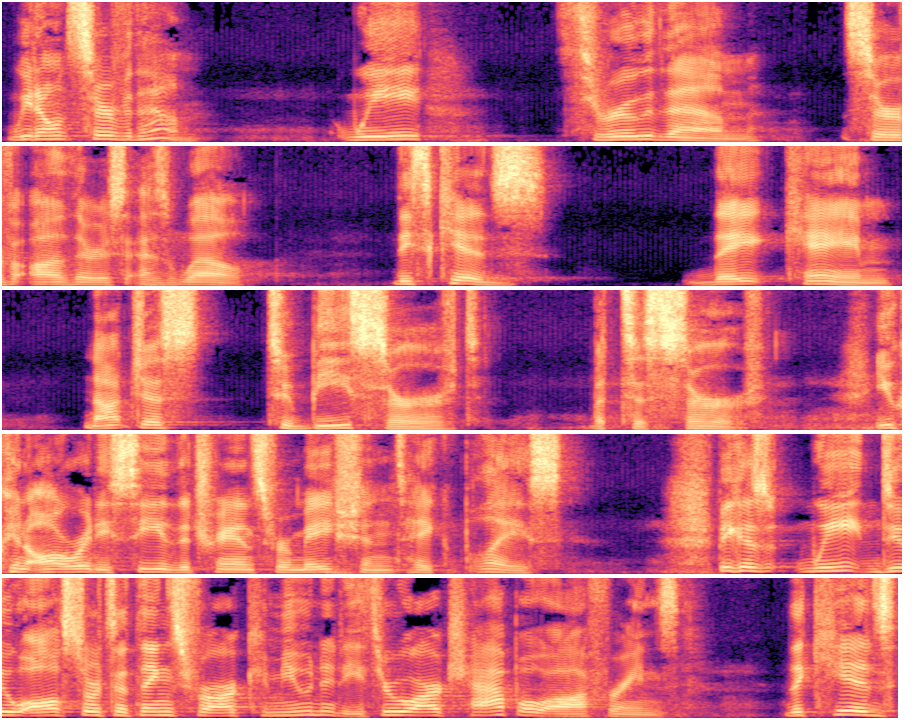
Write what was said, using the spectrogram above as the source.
we don't serve them. We, through them, serve others as well. These kids, they came not just to be served, but to serve. You can already see the transformation take place. Because we do all sorts of things for our community through our chapel offerings. The kids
